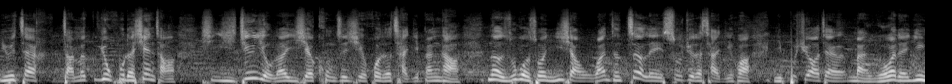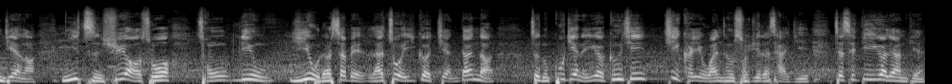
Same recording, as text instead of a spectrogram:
因为在咱们用户的现场已经有了一些控制器或者采集板卡，那如果说你想完成这类数据的采集的话，你不需要再买额外的硬件了，你只需要说从利用已有的设备来做一个简单的这种固件的一个更新，即可以完成数据的采集，这是第一个亮点。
